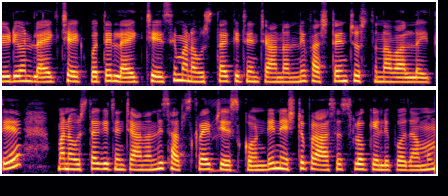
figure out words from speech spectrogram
వీడియోని లైక్ చేయకపోతే లైక్ చేసి మన ఉస్తా కిచెన్ ఛానల్ని ఫస్ట్ టైం చూస్తున్న వాళ్ళైతే మన ఉస్తా కిచెన్ ఛానల్ని సబ్స్క్రైబ్ చేసుకోండి. నెక్స్ట్ ప్రాసెస్లోకి వెళ్ళిపోదాము.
